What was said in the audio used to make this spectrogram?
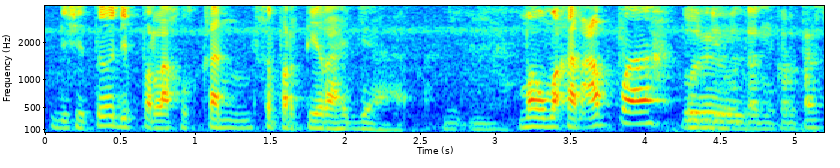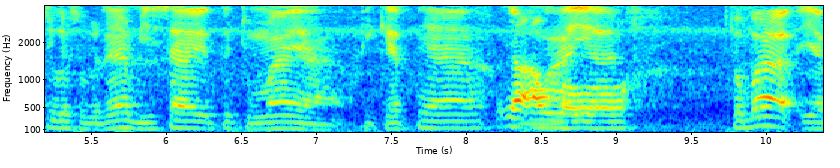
di situ diperlakukan seperti raja mau makan apa Tuh di hutan kertas juga sebenarnya bisa itu cuma ya tiketnya ya lumayan. Allah Coba yang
